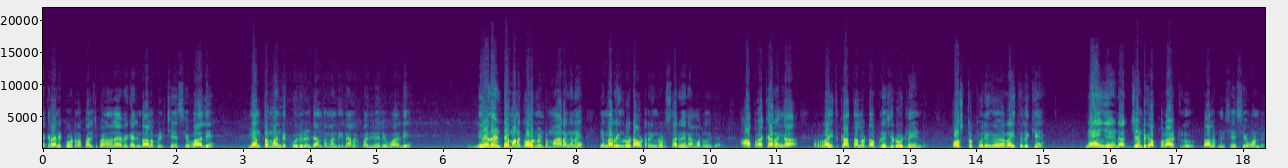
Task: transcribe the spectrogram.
ఎకరానికి కోటి రూపాయలు పన్నెండు వందల యాభై గజం డెవలప్మెంట్ చేసి ఇవ్వాలి. ఎంతమంది కూలీలు ఉంటే అంతమందికి నెలకు పదివేలు ఇవ్వాలి. లేదంటే మన గవర్నమెంట్ మారంగానే inner ring road outer ring road survey number వదిలేరు. ఆ ప్రకారంగా రైతు ఖాతాలో డబ్బులు వేసి రోడ్లు వేయండి. ఫస్ట్ పూలింగ్ రైతులకి న్యాయం చేయండి. అర్జెంటుగా ప్లాట్లు డెవలప్మెంట్ చేసి ఇవ్వండి.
